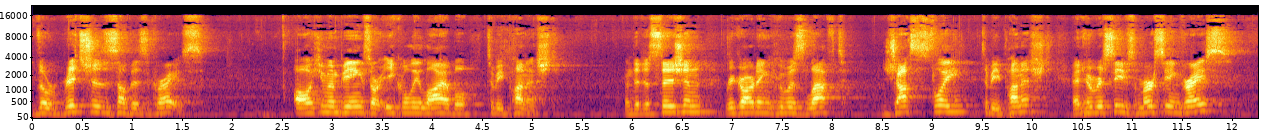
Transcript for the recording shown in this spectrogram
the riches of his grace. All human beings are equally liable to be punished. And the decision regarding who is left justly to be punished and who receives mercy and grace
